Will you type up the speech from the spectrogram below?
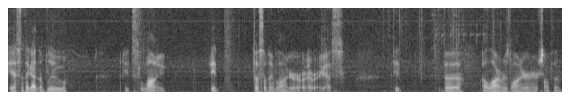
Yeah, since I got in the blue, it's long. It, it does something longer or whatever. I guess it the alarm is longer or something.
